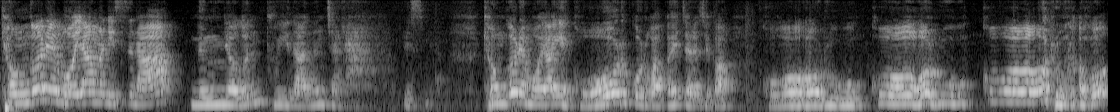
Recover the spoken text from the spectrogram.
경건의 모양은 있으나 능력은 부인하는 자라 그랬습니다. 경건의 모양이 거룩거룩 아까 했잖아요. 제가 거룩 거룩 거룩하고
